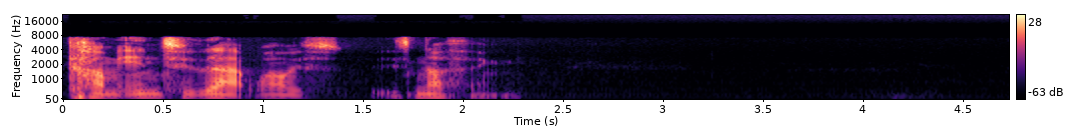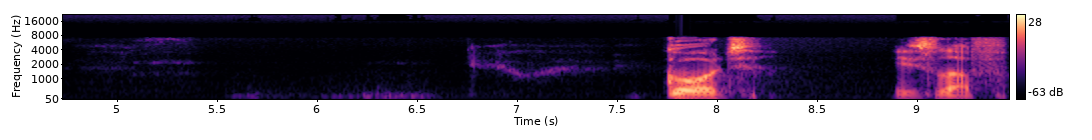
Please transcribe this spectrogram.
come into that, well, it's, it's nothing. God is love.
